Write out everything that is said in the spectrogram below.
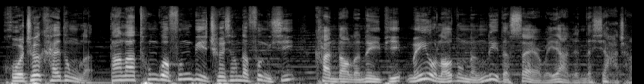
火车开动了，达拉通过封闭车厢的缝隙看到了那批没有劳动能力的塞尔维亚人的下场。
